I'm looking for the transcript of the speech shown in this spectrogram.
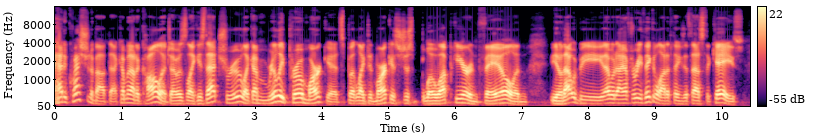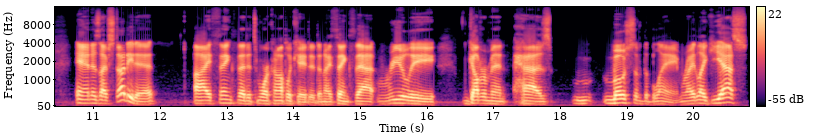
had a question about that coming out of college. I was like, is that true? Like, I'm really pro markets, but like, did markets just blow up here and fail? And you know, that would be that would I have to rethink a lot of things if that's the case. And as I've studied it, I think that it's more complicated, and I think that really government has m- most of the blame, right? Like, yes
